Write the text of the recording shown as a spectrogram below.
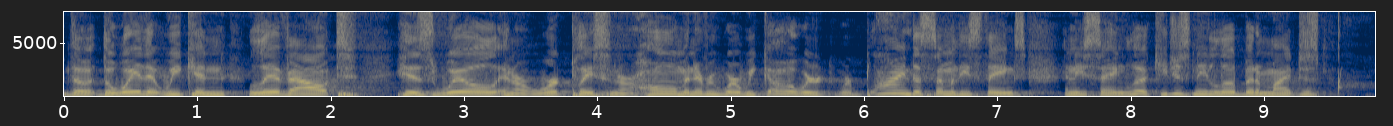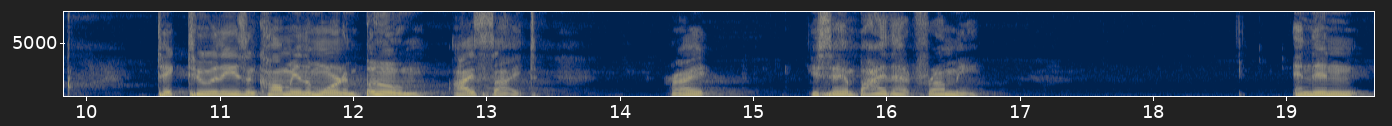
the, the way that we can live out His will in our workplace, in our home, and everywhere we go. We're, we're blind to some of these things. And He's saying, Look, you just need a little bit of mind. Just take two of these and call me in the morning. Boom, eyesight. Right? He's saying, Buy that from me. And then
